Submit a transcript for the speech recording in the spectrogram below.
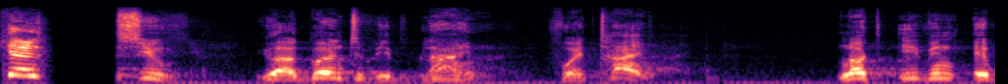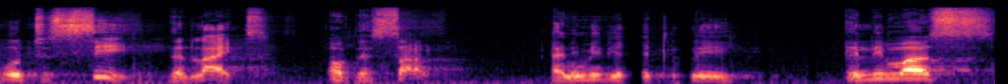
Against you, you are going to be blind for a time, not even able to see the light of the sun. And immediately, Elymas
